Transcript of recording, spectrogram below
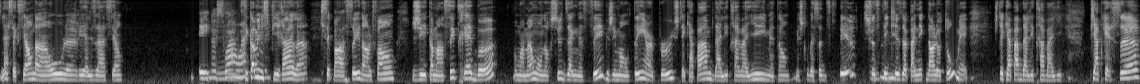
la section d'en haut là, réalisation De soi, ouais. c'est comme une spirale hein, qui s'est passée dans le fond j'ai commencé très bas au moment où on a reçu le diagnostic, j'ai monté un peu, j'étais capable d'aller travailler, mettons, mais je trouvais ça difficile. Je faisais des Mhm. crises de panique dans l'auto, mais j'étais capable d'aller travailler. Puis après ça,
